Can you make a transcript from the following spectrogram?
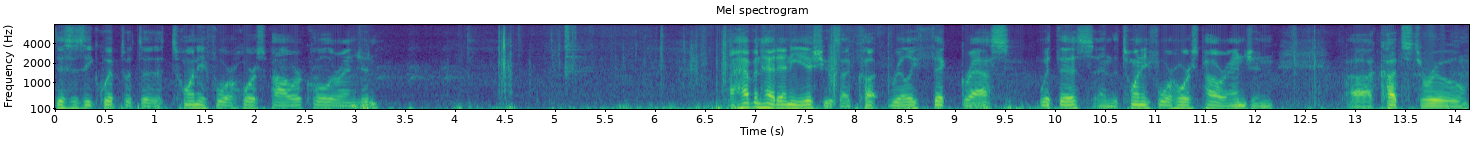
This is equipped with the 24 horsepower Kohler engine. I haven't had any issues. I've cut really thick grass with this and the 24 horsepower engine uh, cuts through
